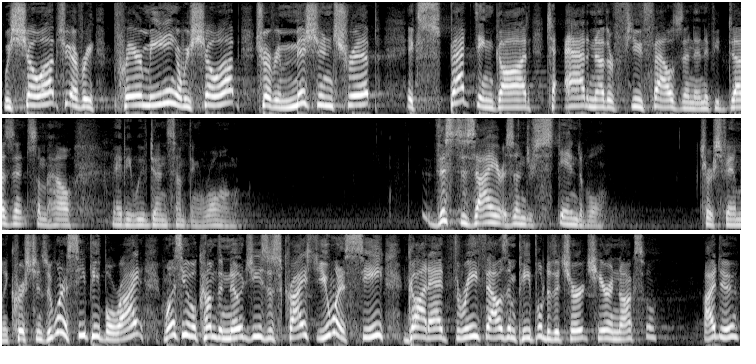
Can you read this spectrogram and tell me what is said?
we show up to every prayer meeting, or we show up to every mission trip expecting God to add another few thousand, and if He doesn't, somehow maybe we've done something wrong. This desire is understandable church family, Christians. We want to see people, right? See people come to know Jesus Christ. You want to see God add 3,000 people to the church here in Knoxville? I do.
